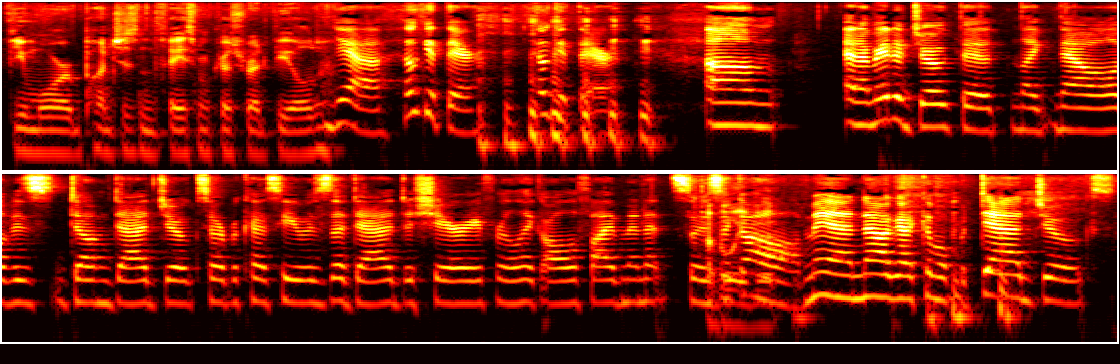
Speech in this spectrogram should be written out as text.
few more punches in the face from Chris Redfield. Yeah, he'll get there. He'll get there. um, and I made a joke that like now all of his dumb dad jokes are because he was a dad to Sherry for like all of five minutes. So he's like, believe it. oh man, now I gotta come up with dad jokes.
